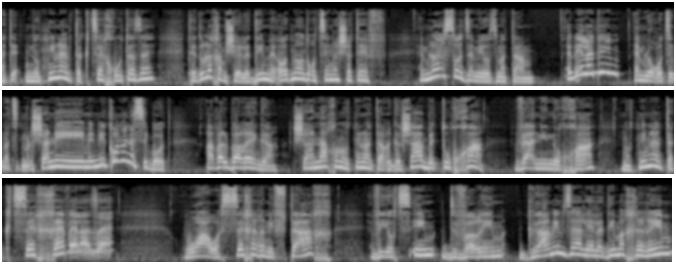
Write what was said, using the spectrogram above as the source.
את, נותנים להם את הקצה חוט הזה, תדעו לכם שילדים מאוד מאוד רוצים לשתף. הם לא יעשו את זה מיוזמתם. הם ילדים, הם לא רוצים לצאת מלשנים, מכל מיני סיבות. אבל ברגע שאנחנו נותנים להם את ההרגשה הבטוחה והנינוחה, נותנים להם את הקצה חבל הזה, וואו, הסכר נפתח ויוצאים דברים, גם אם זה על ילדים אחרים,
